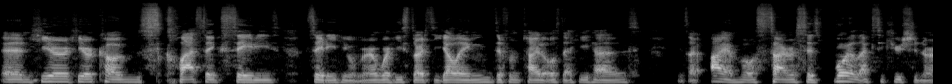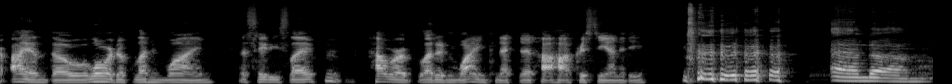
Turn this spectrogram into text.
And here, here comes classic Sadie's Sadie humor, where he starts yelling different titles that he has. He's like, "I am Osiris's royal executioner. I am the Lord of Blood and Wine." And Sadie's like, hmm, "How are blood and wine connected?" Haha, Christianity. and um,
